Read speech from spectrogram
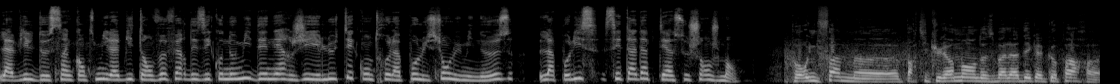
La ville de 50 000 habitants veut faire des économies d'énergie et lutter contre la pollution lumineuse. La police s'est adaptée à ce changement. Pour une femme euh, particulièrement de se balader quelque part euh,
